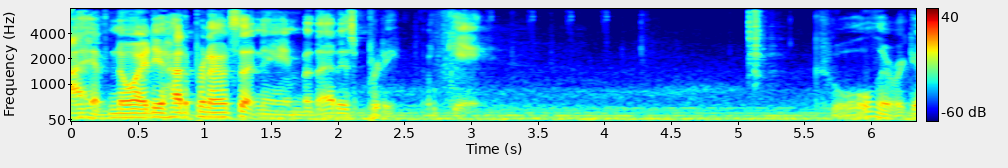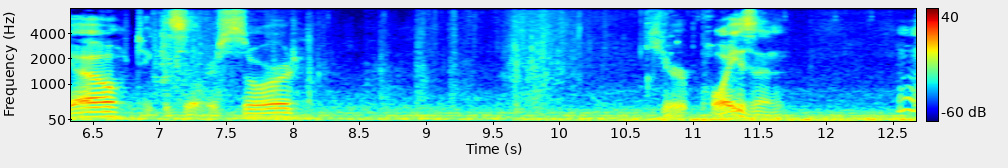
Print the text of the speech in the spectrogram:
I have no idea how to pronounce that name, but that is pretty. Okay. Cool, there we go. Take the silver sword. Cure poison. Hmm.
